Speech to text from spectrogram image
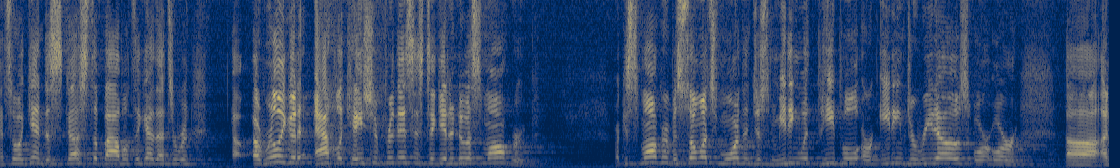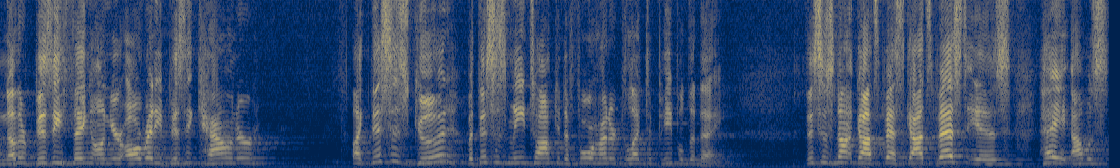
And so, again, discuss the Bible together. That's a, re- a really good application for this is to get into a small group. A small group is so much more than just meeting with people or eating Doritos or, or uh, another busy thing on your already busy calendar. Like, this is good, but this is me talking to 400 collective people today. This is not God's best. God's best is, hey, I was,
